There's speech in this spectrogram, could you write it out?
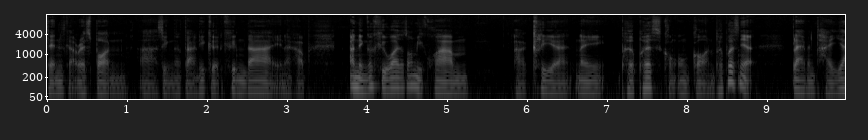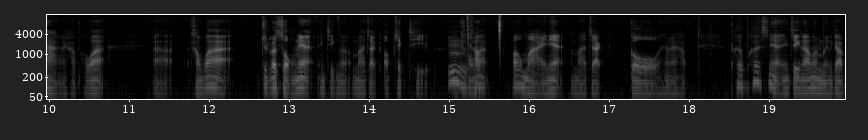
sense กับ respond อ่าสิ่งต่างๆที่เกิดขึ้นได้นะครับ อันหนึ่งก็คือว่าจะต้องมีความเคลียร์ใน purpose ขององค์กร purpose เนี่ยแปลเป็นไทยยากนะครับ เพราะว่าอ่า คำว่าจุดประสงค์เนี่ยจริงๆมาจาก objective อืมคำครับว่าเป้าหมายเนี่ยมาจาก goal ใช่ไหมครับ purpose เนี่ยจริงๆแล้วมันเหมือนกับ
